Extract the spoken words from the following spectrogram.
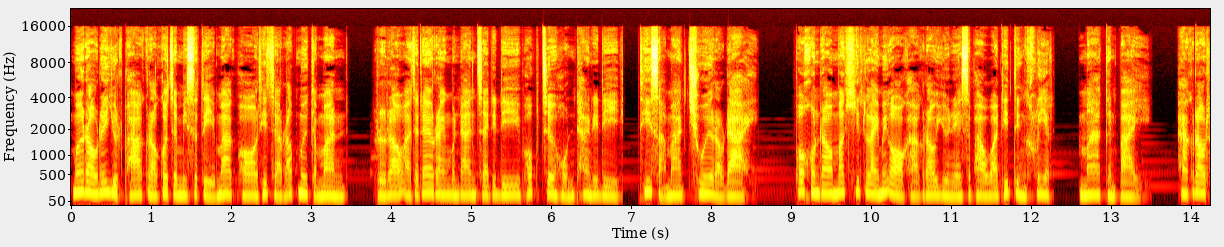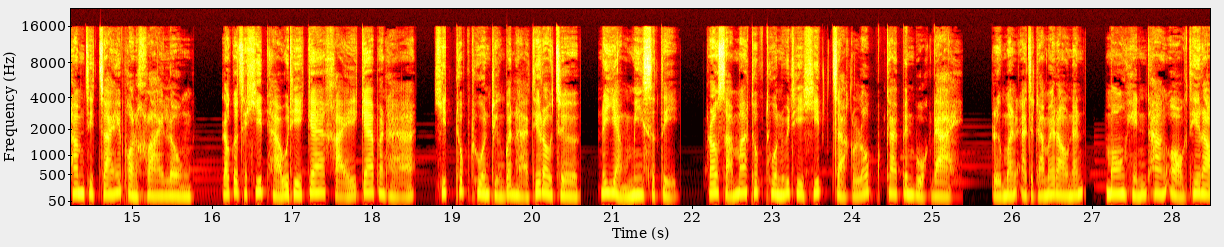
เมื่อเราได้หยุดพักเราก็จะมีสติมากพอที่จะรับมือกับมัน หรือเราอาจจะได้แรงบันดาลใจดีๆ พบเจอหนทางดีๆ ที่สามารถช่วยเราได้ เพราะคนเรามักคิดอะไรไม่ออกหากเราอยู่ในสภาวะที่ตึงเครียดมากเกินไป หากเราทำจิตใจให้ผ่อนคลายลง เราก็จะคิดหาวิธีแก้ไข แก้ปัญหา คิดทบทวนถึงปัญหาที่เราเจอ ได้อย่างมีสติ เราสามารถทบทวนวิธีคิดจากลบกลายเป็นบวกได้ หรือมันอาจจะทำให้เรานั้นมองเห็นทางออกที่เรา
